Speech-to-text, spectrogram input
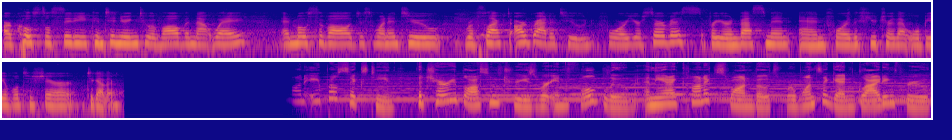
our coastal city continuing to evolve in that way. And most of all, just wanted to reflect our gratitude for your service, for your investment, and for the future that we'll be able to share together. On April 16th, the cherry blossom trees were in full bloom and the iconic swan boats were once again gliding through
